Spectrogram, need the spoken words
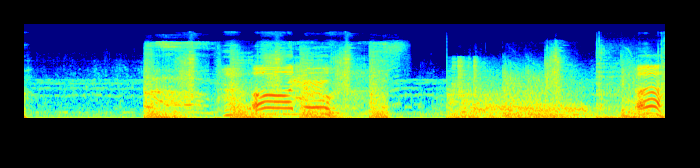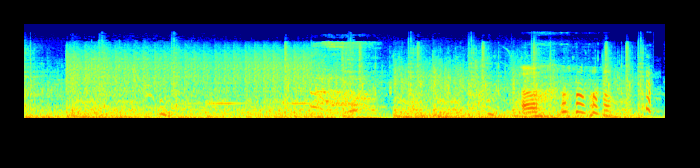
Oh no! Ah! Oh!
